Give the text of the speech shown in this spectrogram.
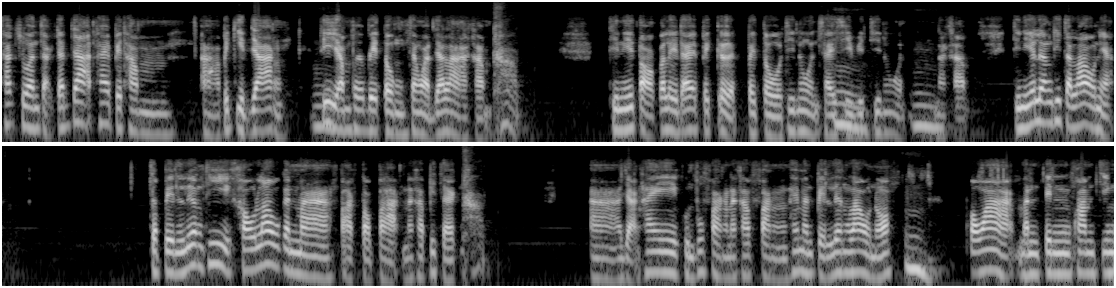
ชักชวนจากญาติๆให้ไปทำอ่า ไปกรีดยางอืม ที่อำเภอเบตงจังหวัดยะลาครับ ครับ ทีนี้ต่อก็เลยได้ไปเกิดไปโตที่นู่นใช้อืมชีวิตที่นู่นอืมนะครับ ทีนี้เรื่องที่จะเล่าเนี่ย จะเป็นเรื่องที่เขาเล่ากันมาปากต่อปากนะครับ พี่แจ็คครับอ่า อยากให้คุณผู้ฟังนะครับ ฟังให้มันเป็นเรื่องเล่าเนาะอืมเพราะว่ามันเป็นความจริง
